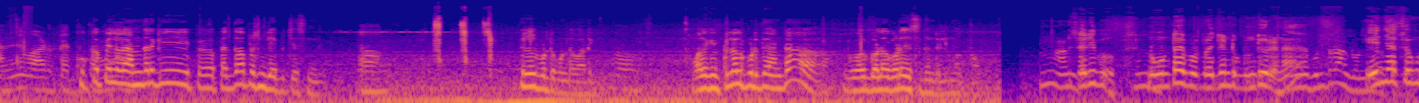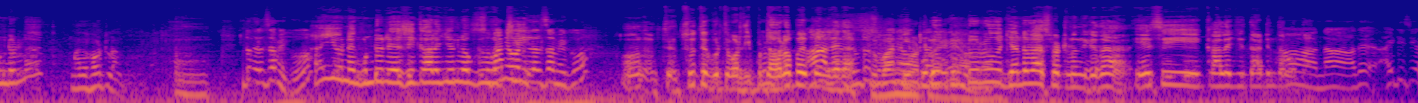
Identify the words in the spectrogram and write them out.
అన్ని వాడు కుక్క పిల్లలు అందరికీ పెద్ద ఆపరేషన్ చేపించేసింది. పిల్లలు పుట్టకుండా వాడికి. వాళ్ళకి పిల్లలు పుడితే అంట గొడవ గొడవ చేస్తుందండి వీళ్ళు మొత్తం. షరీఫ్ నువ్వు ఉంటావు ఇప్పుడు ప్రజెంట్ గుంటూరేనా? గుంటూరు ఏం చేస్తావు గుంటూరులో? మాది హోటల్ తెలుసా మీకు? అయ్యో నేను గుంటూరు ఏసీ కాలేజీలో తెలుసా మీకు? చూస్తే గుర్తుపడుతుంది ఇప్పుడు డెవలప్ అయిపోయింది కదా. ఇప్పుడు గుంటూరు జనరల్ హాస్పిటల్ ఉంది కదా ఏసీ కాలేజీ దాటిన తర్వాత. నా అదే ఐటీసీ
